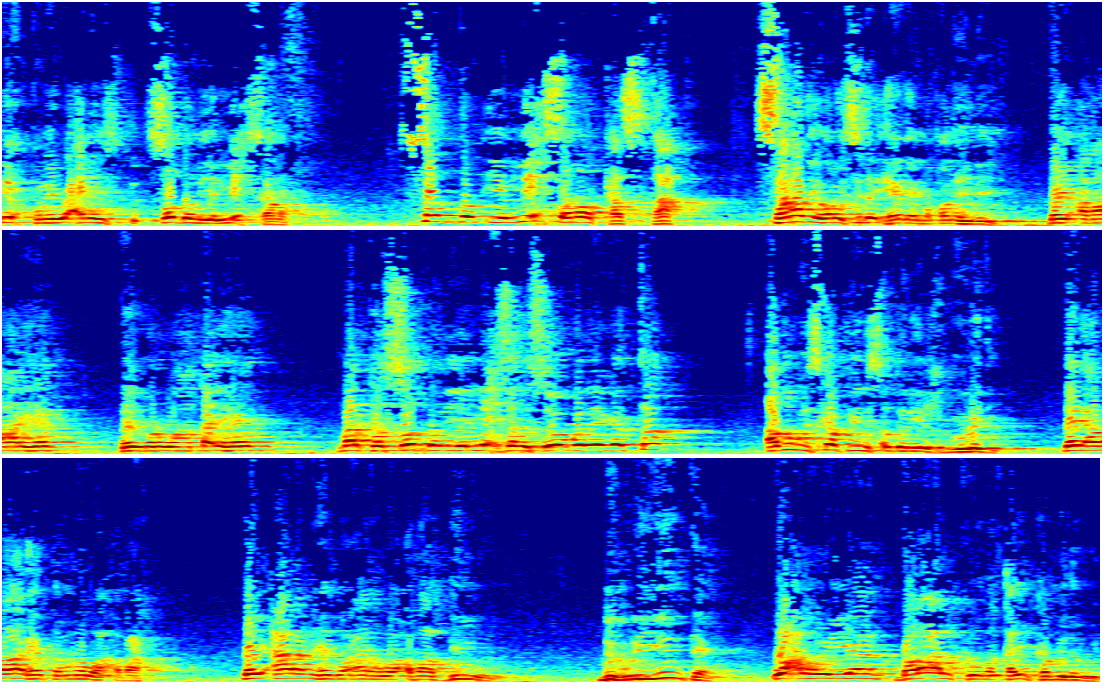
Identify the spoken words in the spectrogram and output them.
lix kun ay waxay leeyiin soddon iyo lix sano soddon iyo lix sanoo kasta sanadii hore siday aheyd ay noqonay leeyihin day abaar aheyd day barwaaqo aheyd marka soddon iyo lix sano soo wareegato adugu iska fiiri soddon iyo lix guuradii day abaar aheyd tanuna waa abaar day aaran aheyd waa aaran waa abaadil wey duhriyiinta waxa weeyaan dalaalkooda qayb ka mida wey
